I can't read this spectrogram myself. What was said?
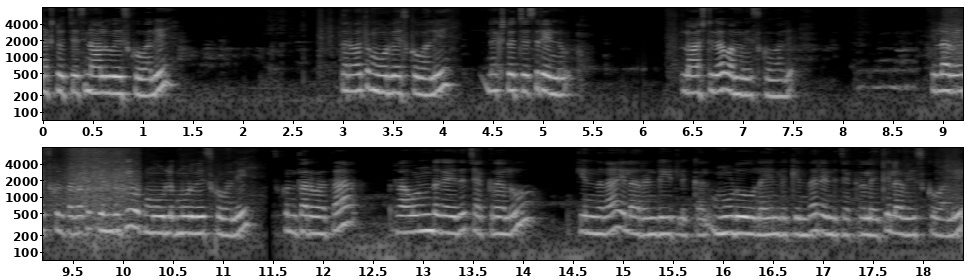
నెక్స్ట్ వచ్చేసి నాలుగు వేసుకోవాలి. తర్వాత మూడు వేసుకోవాలి. నెక్స్ట్ వచ్చేసి రెండు. లాస్ట్గా వన్ వేసుకోవాలి. ఇలా వేసుకున్న తర్వాత కిందకి ఒక మూడు మూడు వేసుకోవాలి. వేసుకున్న తర్వాత రౌండ్గా అయితే చక్రాలు కిందన ఇలా రెండు ఇట్ల మూడు లైన్ల కింద రెండు చక్రాలు అయితే ఇలా వేసుకోవాలి.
